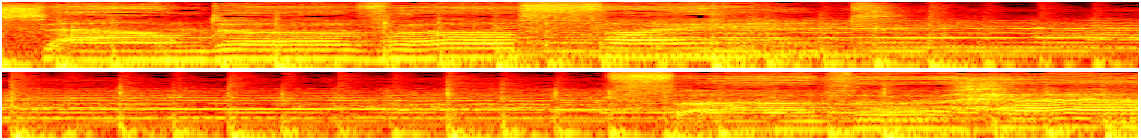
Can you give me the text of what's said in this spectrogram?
sound of a fight. Father had.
